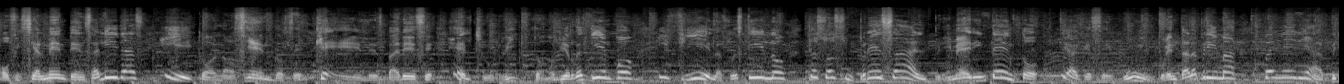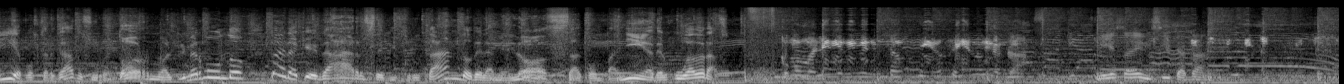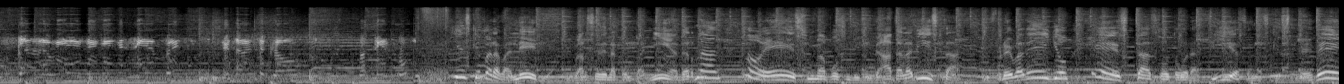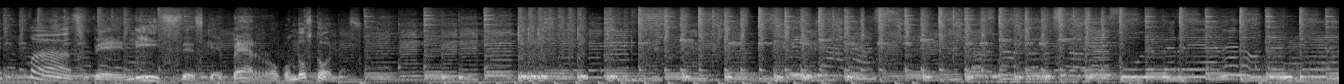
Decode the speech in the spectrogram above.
Oficialmente en salidas y conociéndose. ¿Qué les parece? El churrito no pierde el tiempo y fiel a su estilo, casó a su presa al primer intento, ya que según cuenta la prima, Valeria habría postergado su retorno al primer mundo para quedarse disfrutando de la melosa compañía del jugadorazo. Como Valeria vive en Estados Unidos, ella no vive acá. Y ella está de visita acá. Y es que para Valeria, privarse de la compañía de Hernán no es una posibilidad a la vista. Y prueba de ello, estas fotografías en las que se le ve más felices que perro con dos colas.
